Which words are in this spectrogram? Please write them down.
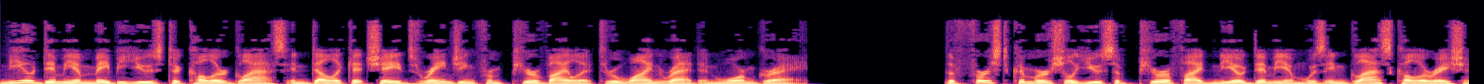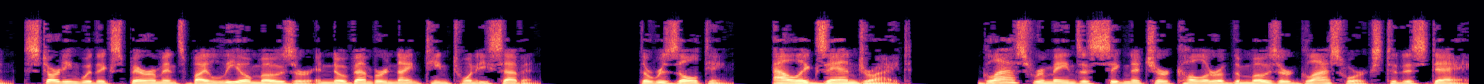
Neodymium may be used to color glass in delicate shades ranging from pure violet through wine red and warm gray. The first commercial use of purified neodymium was in glass coloration, starting with experiments by Leo Moser in November 1927. The resulting Alexandrite glass remains a signature color of the Moser glassworks to this day.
